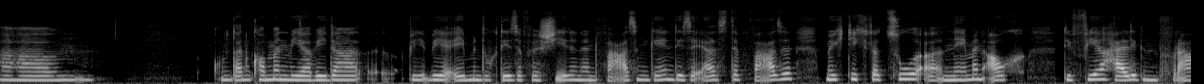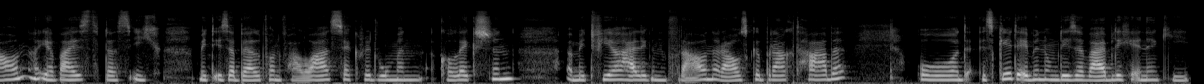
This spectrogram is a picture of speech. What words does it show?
Ähm, und dann kommen wir wieder, wie wir eben durch diese verschiedenen Phasen gehen. Diese erste Phase möchte ich dazu äh, nehmen, auch die vier heiligen Frauen. Ihr weißt, dass ich mit Isabel von Valois Sacred Woman Collection äh, mit vier heiligen Frauen rausgebracht habe. Und es geht eben um diese weibliche Energie.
